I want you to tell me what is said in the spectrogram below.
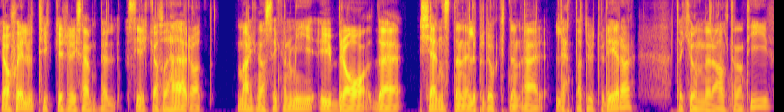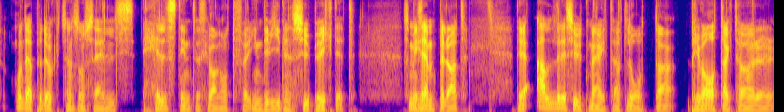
Jag själv tycker till exempel cirka så här då, att marknadsekonomi är ju bra där tjänsten eller produkten är lätt att utvärdera, där kunden har alternativ och där produkten som säljs helst inte ska vara något för individen superviktigt. Som exempel då att det är alldeles utmärkt att låta privata aktörer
